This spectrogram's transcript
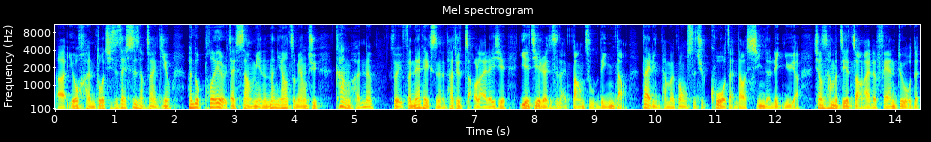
呃，有很多其实在市场上已经有很多 player 在上面了，那你要怎么样去抗衡呢？所以 Fanatics 呢，他就找来了一些业界人士来帮助领导、带领他们公司去扩展到新的领域啊，像是他们直接找来了 FanDuel 的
